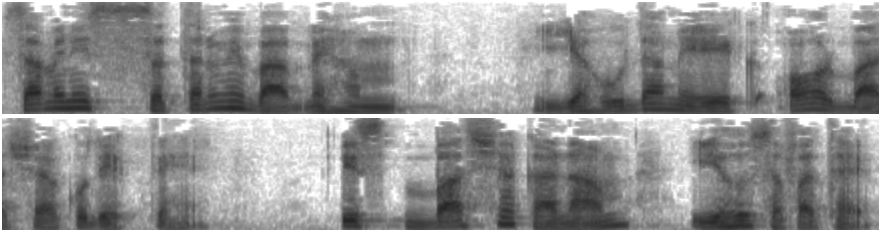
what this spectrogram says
سامن اس سترویں باب میں ہم یہودا میں ایک اور بادشاہ کو دیکھتے ہیں۔ اس بادشاہ کا نام یہو سفت ہے۔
